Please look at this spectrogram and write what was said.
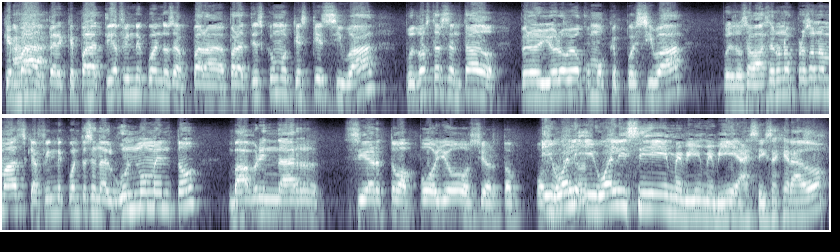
que para, que para ti a fin de cuentas, o sea, para, para ti es como que es que si va, pues va a estar sentado, pero yo lo veo como que pues si va, pues o sea, va a ser una persona más que a fin de cuentas en algún momento va a brindar cierto apoyo o cierto Igual, igual y sí me vi, me vi así exagerado,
